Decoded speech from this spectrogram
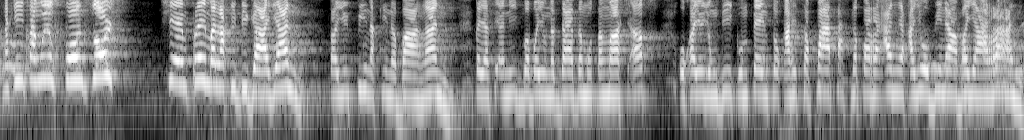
Nakita mo yung sponsors? Siyempre, malaki bigayan. Tayo'y pinakinabangan. Kaya si Enigma ba yung nagdadamot ng match-ups? O kayo yung di kontento kahit sa patas na paraan niya kayo binabayaran?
